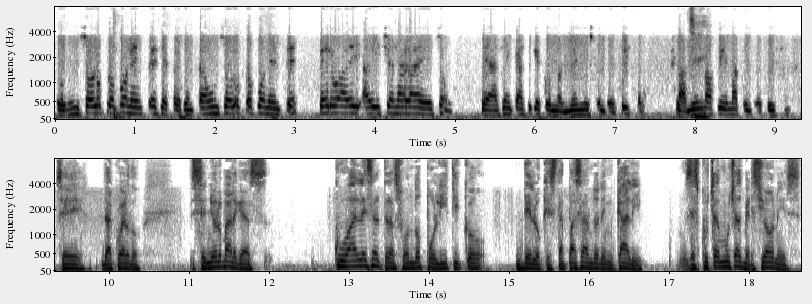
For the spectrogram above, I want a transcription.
con un solo proponente, se presenta un solo proponente, pero adicional a eso, se hacen casi que con los mismos contratistas, la misma firma contratista. Sí, de acuerdo. Señor Vargas, ¿cuál es el trasfondo político de lo que está pasando en Cali? Se escuchan muchas versiones.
